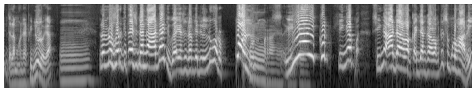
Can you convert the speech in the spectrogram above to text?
dalam konsep Hindu loh ya. Hmm. Leluhur kita yang sudah nggak ada juga yang sudah menjadi leluhur pun, Pun merayakan. Iya ikut sehingga sehingga ada wak- jangka waktu 10 hari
